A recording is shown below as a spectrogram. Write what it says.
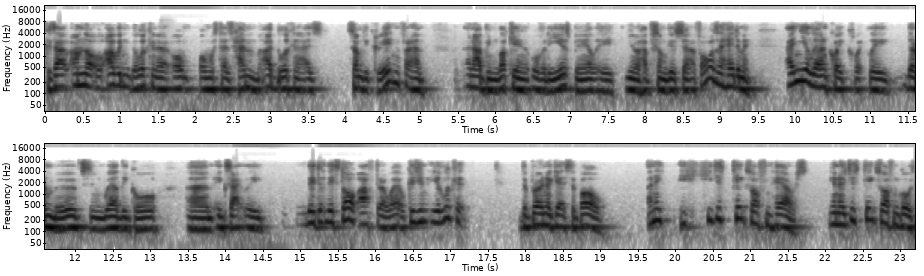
because I'm not, I wouldn't be looking at almost as him. I'd be looking at as somebody creating for him. And I've been lucky over the years being able to, you know, have some good centre forwards ahead of me and you learn quite quickly their moves and where they go. Um, exactly, they they stop after a while because you you look at De Bruyne gets the ball, and he he just takes off and hares. You know, he just takes off and goes.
